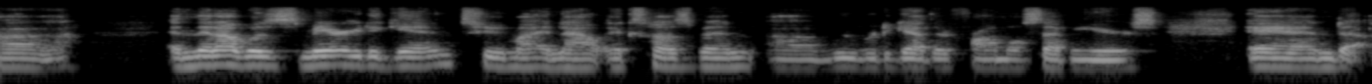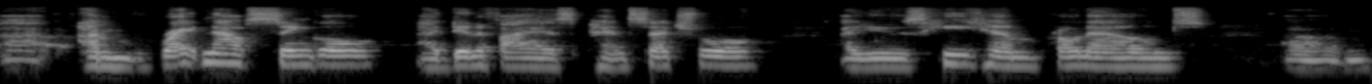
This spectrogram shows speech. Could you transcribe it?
Uh, and then I was married again to my now ex-husband. Uh, we were together for almost seven years, and uh, I'm right now single. Identify as pansexual. I use he/him pronouns, um,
